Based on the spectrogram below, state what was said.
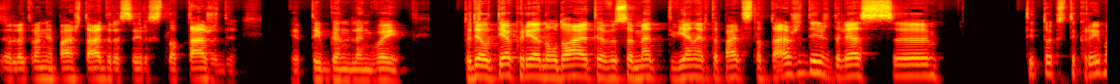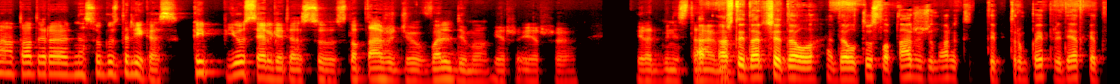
elektroninio pašto adresą ir slaptažodį. Ir taip gan lengvai. Todėl tie, kurie naudojate visuomet vieną ir tą patį slaptažodį, iš dalies tai toks tikrai, man atrodo, yra nesaugus dalykas. Kaip jūs elgiatės su slaptažodžių valdymu ir, ir ir administravimo. Aš tai dar čia dėl, dėl tų slaptažodžių noriu taip trumpai pridėti, kad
